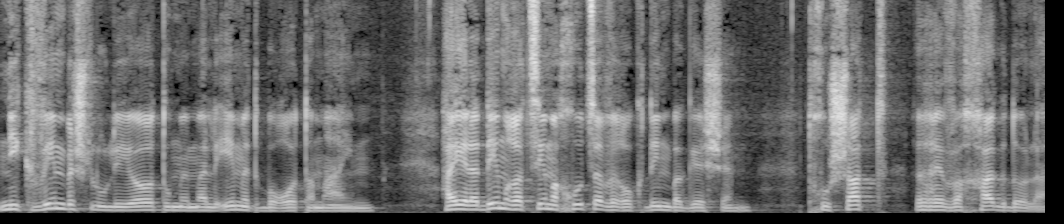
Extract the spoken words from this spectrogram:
נקבים בשלוליות וממלאים את בורות המים. הילדים רצים החוצה ורוקדים בגשם. תחושת רווחה גדולה.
